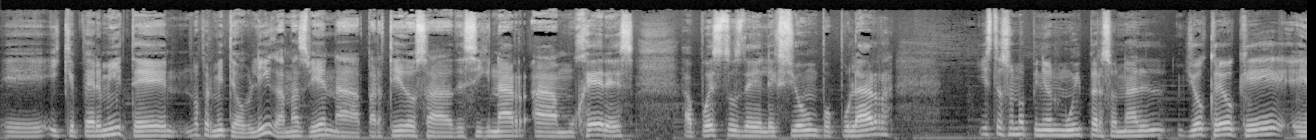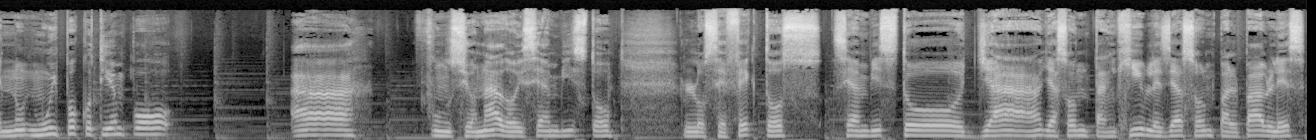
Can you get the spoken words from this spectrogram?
y que permite, no permite, obliga más bien a partidos a designar a mujeres a puestos de elección popular. Y esta es una opinión muy personal. Yo creo que en un muy poco tiempo ha funcionado y se han visto los efectos se han visto ya, ya son tangibles, ya son palpables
